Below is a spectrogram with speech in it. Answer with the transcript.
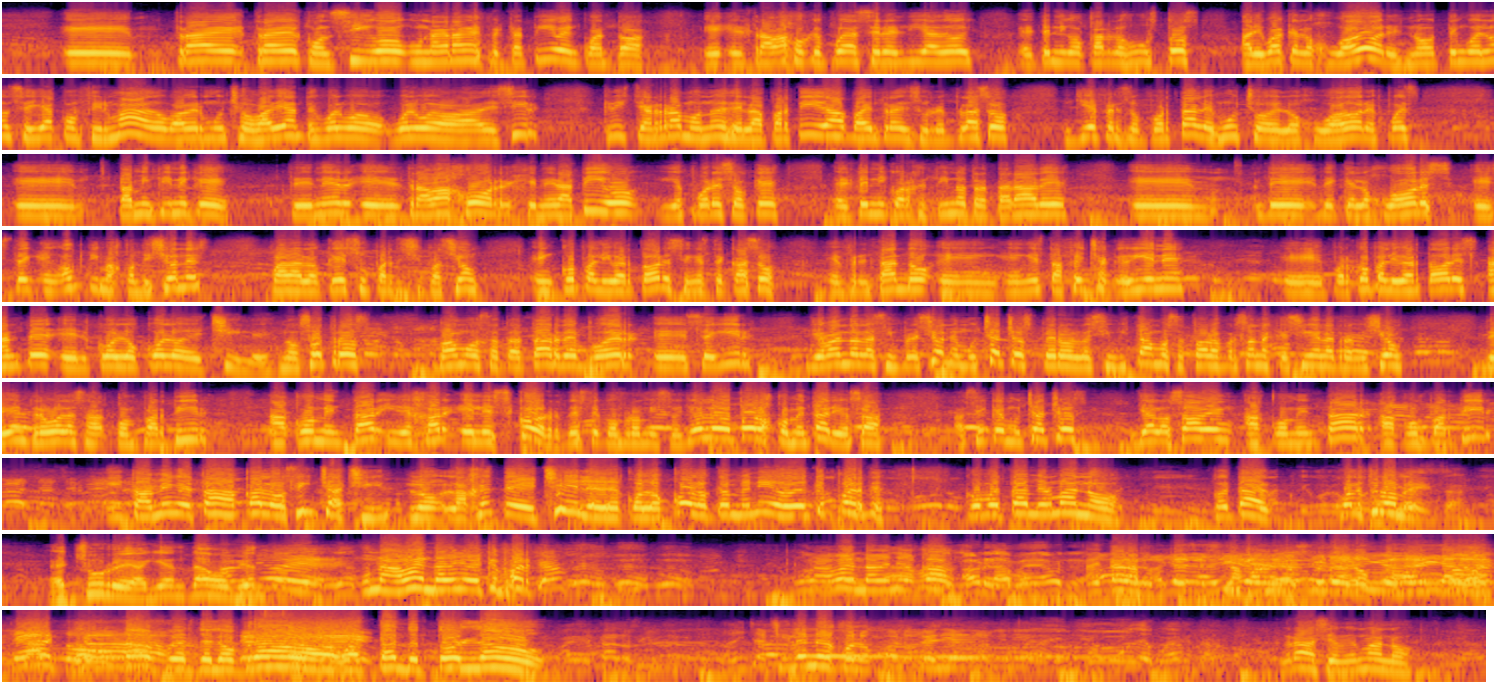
eh, trae, trae consigo una gran expectativa en cuanto a eh, el trabajo que puede hacer el día de hoy el técnico Carlos Bustos, al igual que los jugadores, no tengo el 11 ya confirmado, va a haber muchos variantes, vuelvo, vuelvo a decir, Cristian Ramos no es de la partida, va a entrar en su reemplazo Jefferson Portales, muchos de los jugadores pues eh, también tienen que tener el trabajo regenerativo y es por eso que el técnico argentino tratará de, eh, de, de que los jugadores estén en óptimas condiciones para lo que es su participación en Copa Libertadores, en este caso enfrentando en, en esta fecha que viene eh, por Copa Libertadores ante el Colo Colo de Chile. Nosotros vamos a tratar de poder eh, seguir llevando las impresiones muchachos, pero los invitamos a todas las personas que siguen la transmisión de Entre Bolas a compartir a comentar y dejar el score de este compromiso. Yo leo todos los comentarios, ¿ah? así que muchachos, ya lo saben, a comentar, a compartir. Y también están acá los hinchas, lo- la gente de Chile, de Colo Colo que han venido, ¿de qué parte? ¿Cómo está mi hermano? ¿Qué tal? ¿Cuál es tu nombre? El churre, aquí andamos Ha viendo. de- una banda ha venido de qué parte? ah? Una banda ha venido acá. Ahí está la, familia de los Los Taffer de los Bravos, aguantando en todos lados. Ahí están los hinchas, los hinchas chilenos de Colo Colo que el día de hoy. Gracias, mi hermano.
